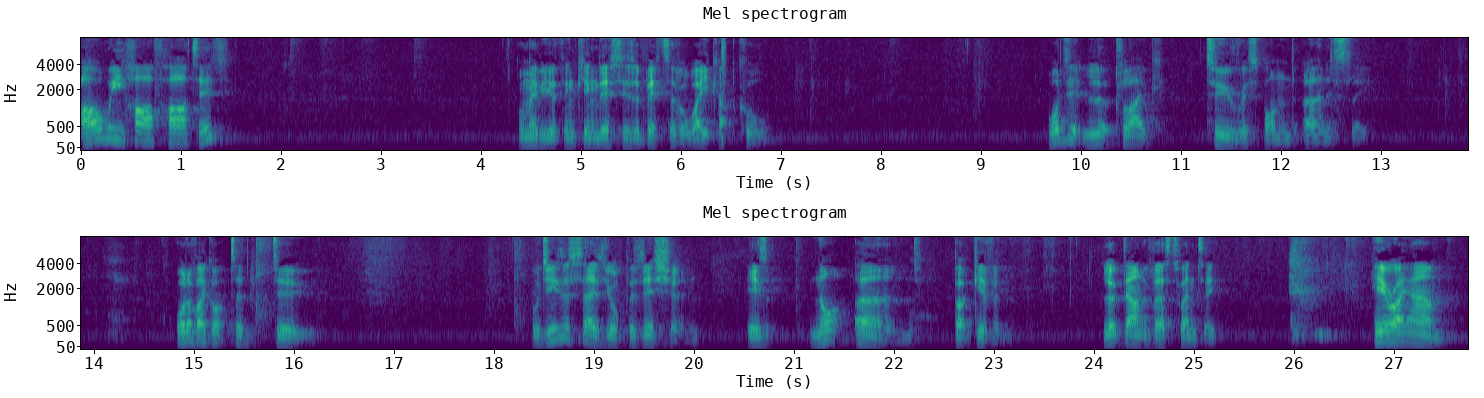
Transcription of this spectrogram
Are we half hearted? Or maybe you're thinking this is a bit of a wake up call. What does it look like to respond earnestly? What have I got to do? Well, Jesus says your position is not earned but given. Look down at verse 20. Here I am.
